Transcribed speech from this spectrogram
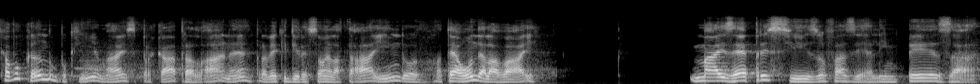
Cavocando um pouquinho mais para cá, para lá, né? Para ver que direção ela está indo, até onde ela vai. Mas é preciso fazer a limpeza.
